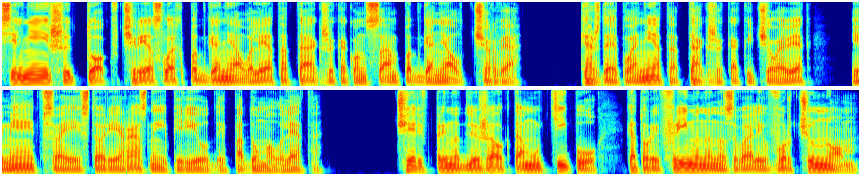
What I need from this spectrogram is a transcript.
Сильнейший ток в чреслах подгонял лето так же, как он сам подгонял червя. Каждая планета, так же, как и человек, имеет в своей истории разные периоды, подумал лето. Червь принадлежал к тому типу, который Фримена называли ворчуном.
